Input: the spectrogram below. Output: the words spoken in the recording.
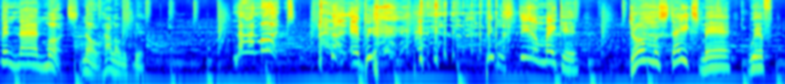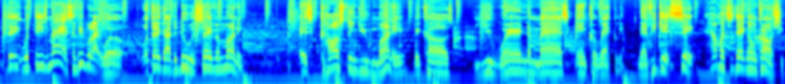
been nine months. No, how long it's been? Nine months. and people, people still making dumb mistakes, man, with the with these masks. And people like, well, what they got to do with saving money? It's costing you money because you wearing the mask incorrectly. Now, if you get sick, how much is that gonna cost you?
